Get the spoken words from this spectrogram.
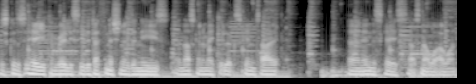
Just because here you can really see the definition of the knees and that's going to make it look skin tight and in this case that's not what I want.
